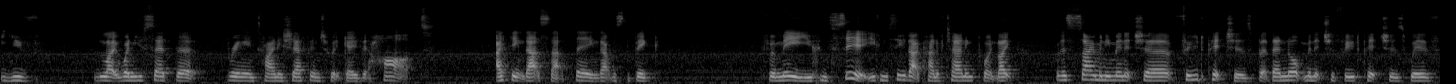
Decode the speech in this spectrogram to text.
You've like when you said that bringing Tiny Chef into it gave it heart I think that's that thing. That was the big, for me, you can see it. You can see that kind of turning point. Like, there's so many miniature food pictures, but they're not miniature food pictures with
